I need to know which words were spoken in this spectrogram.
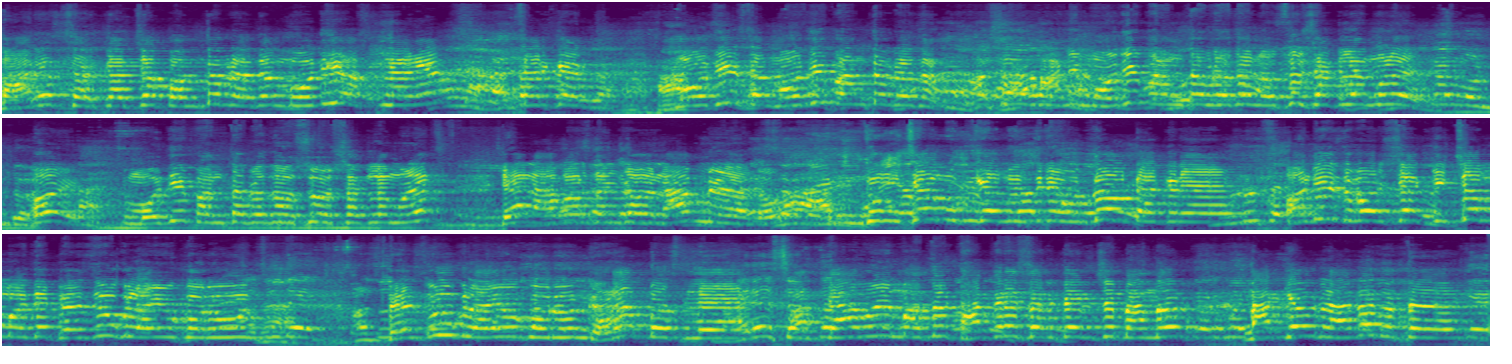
भारत सरकारच्या पंतप्रधान मोदी असणाऱ्या सरकार मोदी मोदी पंतप्रधान. आणि मोदी पंतप्रधान असू शकल्यामुळे होय मोदी पंतप्रधान असू शकल्यामुळेच या लाभार्थ्यांचा लाभ मिळालो. तुमचे मुख्यमंत्री उद्धव ठाकरे अडीच वर्ष किचनमध्ये फेसबुक लाईव्ह करून फेसबुक लाईव्ह करून घरात बसले. त्यामुळे मात्र ठाकरे सरकारचे बॅनर नाक्यावर लागत होते.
